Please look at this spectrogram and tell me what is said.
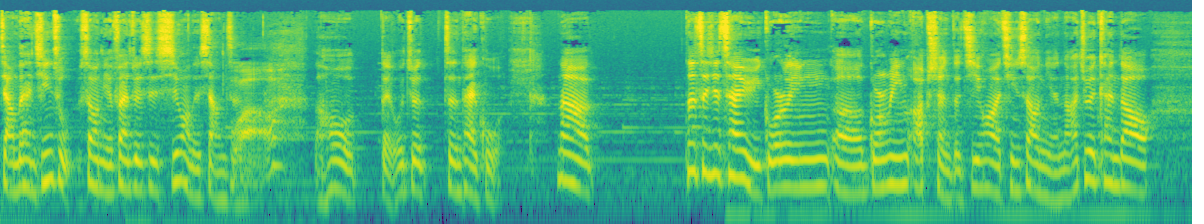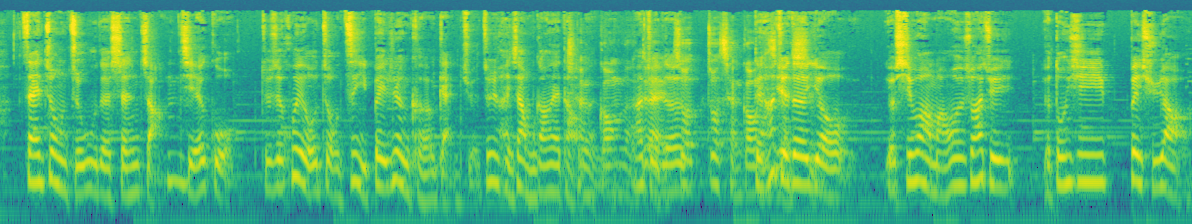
讲的很清楚，少年犯罪是希望的象征。然后对我觉得真的太酷了。那那这些参与 growing 呃 growing option 的计划青少年呢，他就会看到栽种植物的生长、嗯、结果。就是会有一种自己被认可的感觉，就是很像我们刚刚在讨论，成功了，他觉得做做成功，对他觉得有有希望嘛，或者说他觉得有东西被需要，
